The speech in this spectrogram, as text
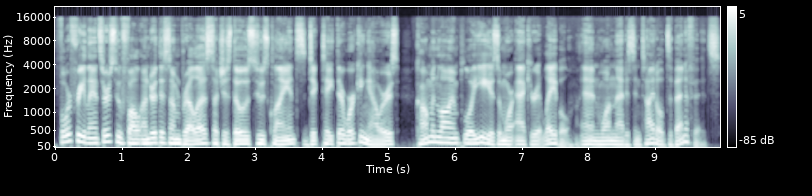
For freelancers who fall under this umbrella, such as those whose clients dictate their working hours, Common law employee is a more accurate label, and one that is entitled to benefits.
